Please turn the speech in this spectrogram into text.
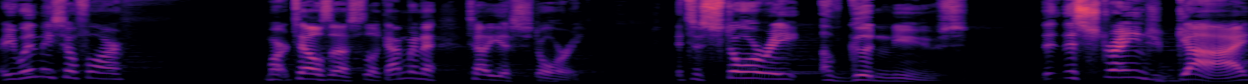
Are you with me so far? Mark tells us, look, I'm going to tell you a story. It's a story of good news. This strange guy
